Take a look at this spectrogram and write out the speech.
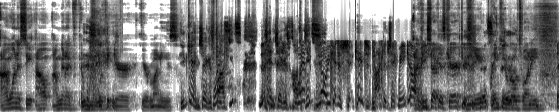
I want to see. i am gonna I'm gonna look at your your monies. You can't check his what? pockets. You can't check his pockets. What? No, you can't just can't just pocket check me. Get off I me. can check his character sheet. Thank you. Roll twenty.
